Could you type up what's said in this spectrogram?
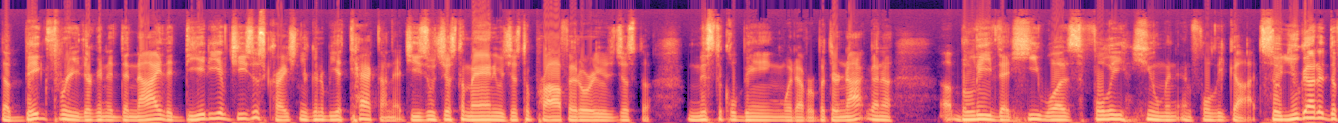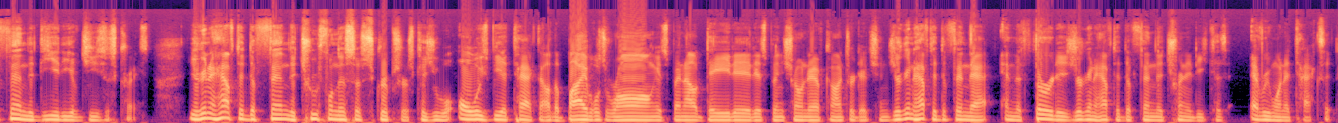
The big three, they're going to deny the deity of Jesus Christ, and you're going to be attacked on that. Jesus was just a man, he was just a prophet, or he was just a mystical being, whatever. But they're not going to uh, believe that he was fully human and fully God. So you got to defend the deity of Jesus Christ. You're going to have to defend the truthfulness of scriptures because you will always be attacked. Oh, the Bible's wrong. It's been outdated. It's been shown to have contradictions. You're going to have to defend that. And the third is you're going to have to defend the Trinity because everyone attacks it.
